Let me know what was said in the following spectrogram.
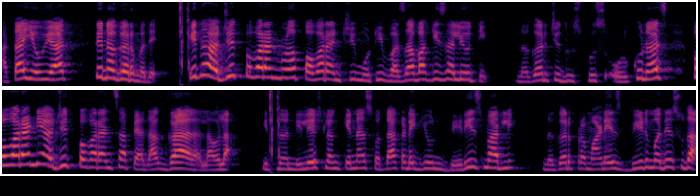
आता येऊयात ते नगरमध्ये. इथं अजित पवारांमुळे पवारांची मोठी वजाबाकी झाली होती. नगरची धुसफूस ओळखूनच पवारांनी अजित पवारांचा प्यादा गळाला लावला. इथनं निलेश लंकेंना स्वतःकडे घेऊन बेरीज मारली. नगरप्रमाणेच बीडमध्ये सुद्धा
